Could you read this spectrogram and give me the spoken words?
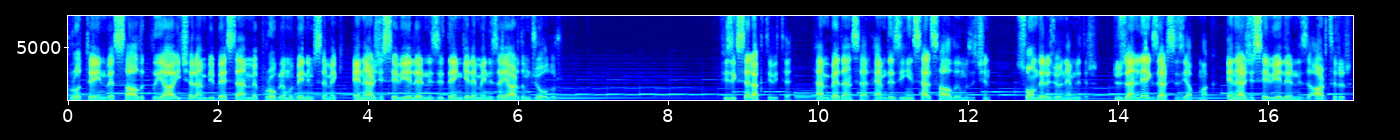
protein ve sağlıklı yağ içeren bir beslenme programı benimsemek enerji seviyelerinizi dengelemenize yardımcı olur. Fiziksel aktivite hem bedensel hem de zihinsel sağlığımız için son derece önemlidir. Düzenli egzersiz yapmak enerji seviyelerinizi artırır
